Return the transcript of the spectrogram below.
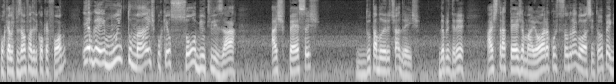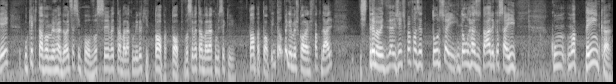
porque elas precisavam fazer de qualquer forma, e eu ganhei muito mais porque eu soube utilizar as peças do tabuleiro de xadrez. Deu para entender? A estratégia maior, a construção do negócio. Então eu peguei o que estava ao meu redor e disse assim, pô, você vai trabalhar comigo aqui. Topa, top. Você vai trabalhar comigo isso aqui. Topa, top. Então eu peguei meus colegas de faculdade, extremamente inteligentes, para fazer tudo isso aí. Então o resultado é que eu saí com uma penca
